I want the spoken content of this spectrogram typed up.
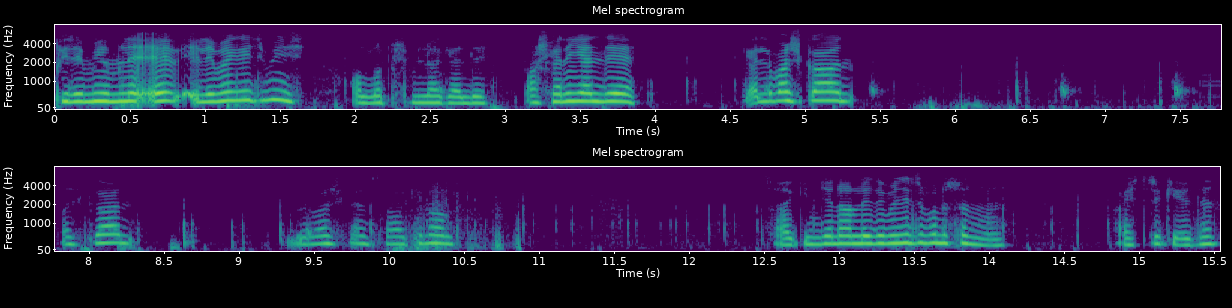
premiumlu ev elime geçmiş. Allah bismillah geldi. Başkanı geldi. Geldi başkan. Başkan. Dur başkan sakin ol. Sakince halledebiliriz bunu sonra. Kaçtık evden.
